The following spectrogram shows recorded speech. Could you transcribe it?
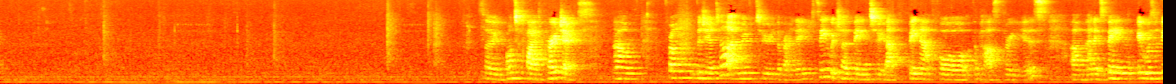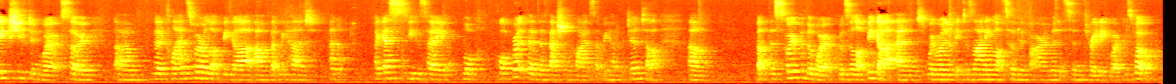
So on to five projects. Um, from Magenta, I moved to the brand agency, which I've been to at, been at for the past three years. Um, and it's been, it was a big shift in work. So um, the clients were a lot bigger, um, but we had, and I guess you could say more corporate than the fashion clients that we had at Magenta. Um, but the scope of the work was a lot bigger and we were designing lots of environments and 3D work as well.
